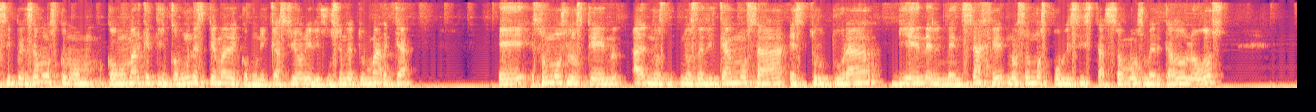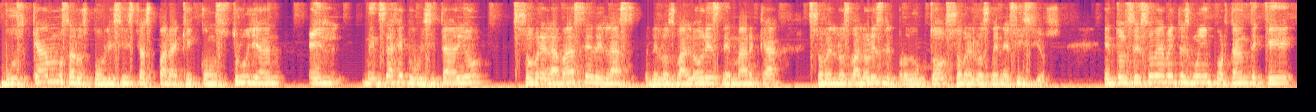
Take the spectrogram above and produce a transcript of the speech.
si pensamos como, como marketing, como un esquema de comunicación y difusión de tu marca, eh, somos los que nos, dedicamos a estructurar bien el mensaje, no somos publicistas, somos mercadólogos, buscamos a los publicistas para que construyan el mensaje publicitario sobre la base de, las, de los valores de marca, sobre los valores del producto, sobre los beneficios. Entonces, obviamente es muy importante que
